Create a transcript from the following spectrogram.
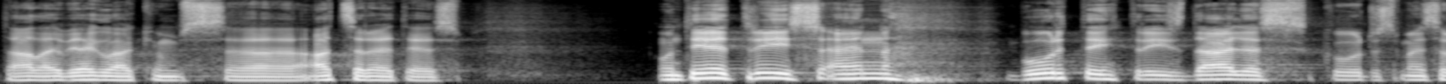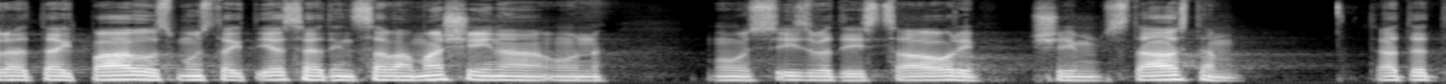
tā lai vieglāk jums atcerēties. Un tie ir trīs N burti, trīs daļas, kuras mēs varētu teikt, Pāvils mūs teikt, iesēdina savā mašīnā. Un, mūs izvadīs cauri šim stāstam. Tātad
